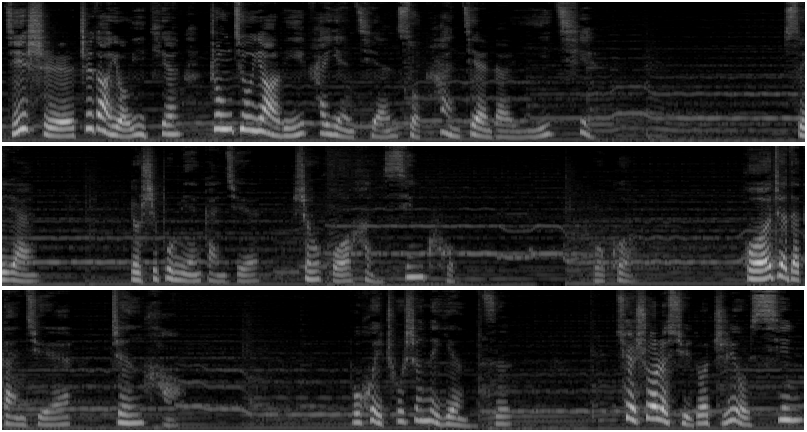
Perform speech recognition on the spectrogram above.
即使知道有一天终究要离开眼前所看见的一切，虽然有时不免感觉生活很辛苦，不过活着的感觉真好。不会出声的影子。却说了许多只有心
